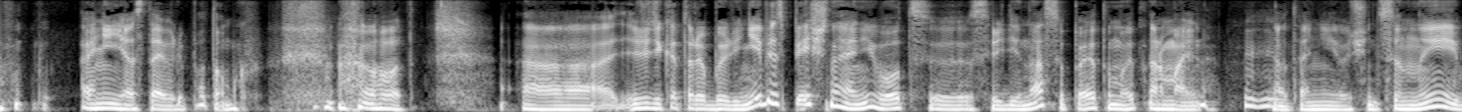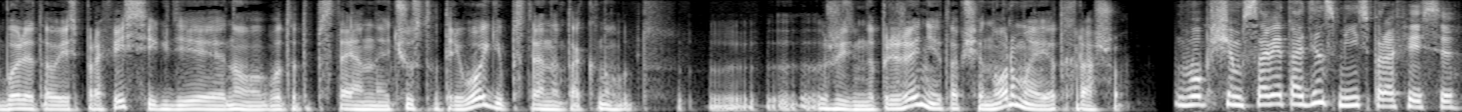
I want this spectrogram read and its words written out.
они не оставили потомков. Вот. А люди, которые были не беспечные, они вот э, среди нас, и поэтому это нормально. Мгм. Вот они очень ценны, и более того, есть профессии, где, ну, вот это постоянное чувство тревоги, постоянно так, ну, вот, э, жизнь в напряжении, это вообще норма, и это хорошо. В общем, совет один – сменить профессию.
